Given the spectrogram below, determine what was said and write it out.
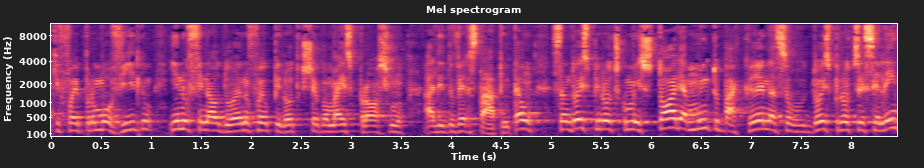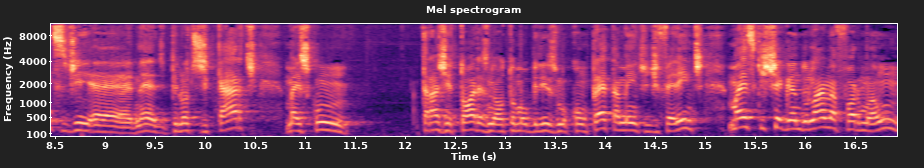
que foi promovido e no final do ano foi o piloto que chegou chegou mais próximo ali do Verstappen. Então, são dois pilotos com uma história muito bacana, são dois pilotos excelentes de, é, né, de pilotos de kart, mas com trajetórias no automobilismo completamente diferentes, mas que chegando lá na Fórmula 1,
